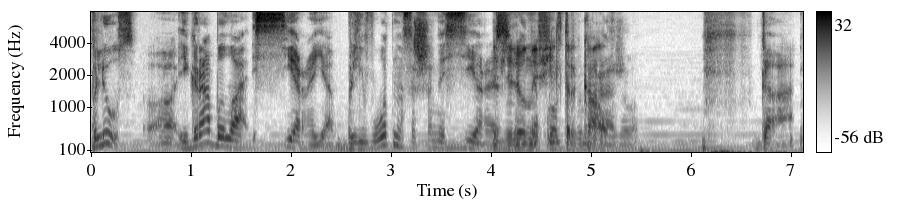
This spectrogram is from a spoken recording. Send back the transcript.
Плюс э, игра была серая, блевотно совершенно серая. Зеленый фильтр кал. Да.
